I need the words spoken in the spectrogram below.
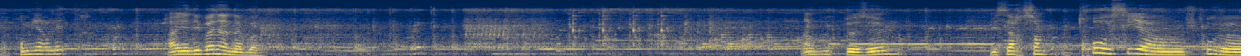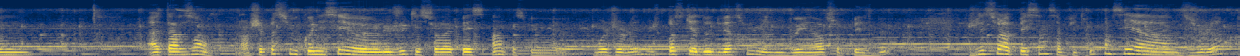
La première lettre. Ah, il y a des bananes là-bas. Un bout de puzzle. Mais ça ressemble trop aussi à, je trouve, à, Tarzan. Alors, je sais pas si vous connaissez euh, le jeu qui est sur la PS1, parce que euh, moi je l'ai. Je pense qu'il y a d'autres versions, mais il doit y en avoir sur PS2. Je l'ai sur la PS1, ça me fait trop penser à ce.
